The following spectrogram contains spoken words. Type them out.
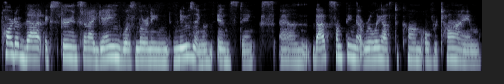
part of that experience that I gained was learning news instincts. And that's something that really has to come over time.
